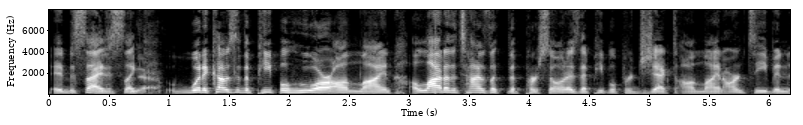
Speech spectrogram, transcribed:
And besides, it's like Yeah. when it comes to the people who are online, a lot of the times like the personas that people project online aren't even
